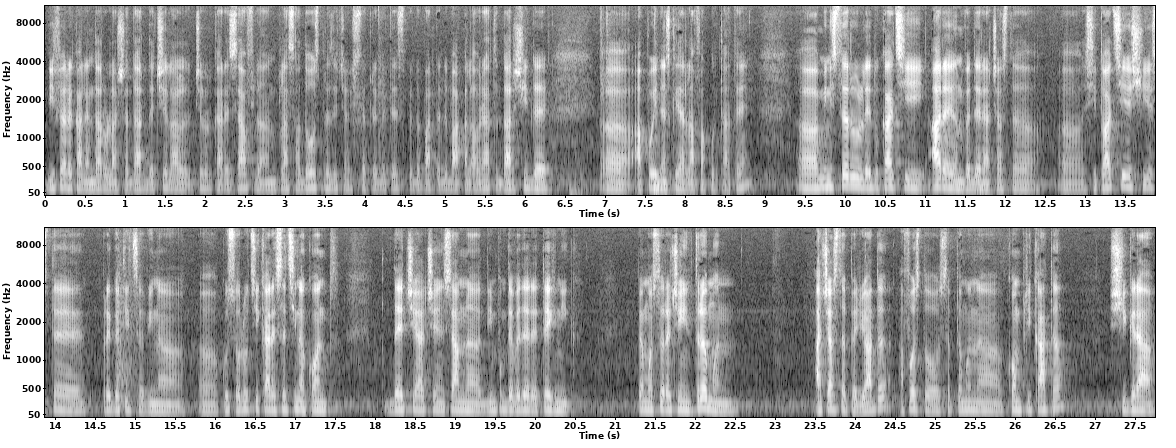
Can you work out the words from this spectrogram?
Diferă calendarul așadar de cel al celor care se află în clasa 12 și se pregătesc pe de o parte de bacalaureat, dar și de uh, apoi de înscriere la facultate. Uh, Ministerul Educației are în vedere această uh, situație și este pregătit să vină uh, cu soluții care să țină cont de ceea ce înseamnă din punct de vedere tehnic pe măsură ce intrăm în această perioadă. A fost o săptămână complicată și grea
